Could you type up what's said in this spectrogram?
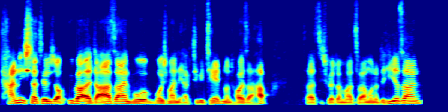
kann ich natürlich auch überall da sein, wo, wo ich meine Aktivitäten und Häuser habe Das heißt, ich werde dann mal zwei Monate hier sein,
